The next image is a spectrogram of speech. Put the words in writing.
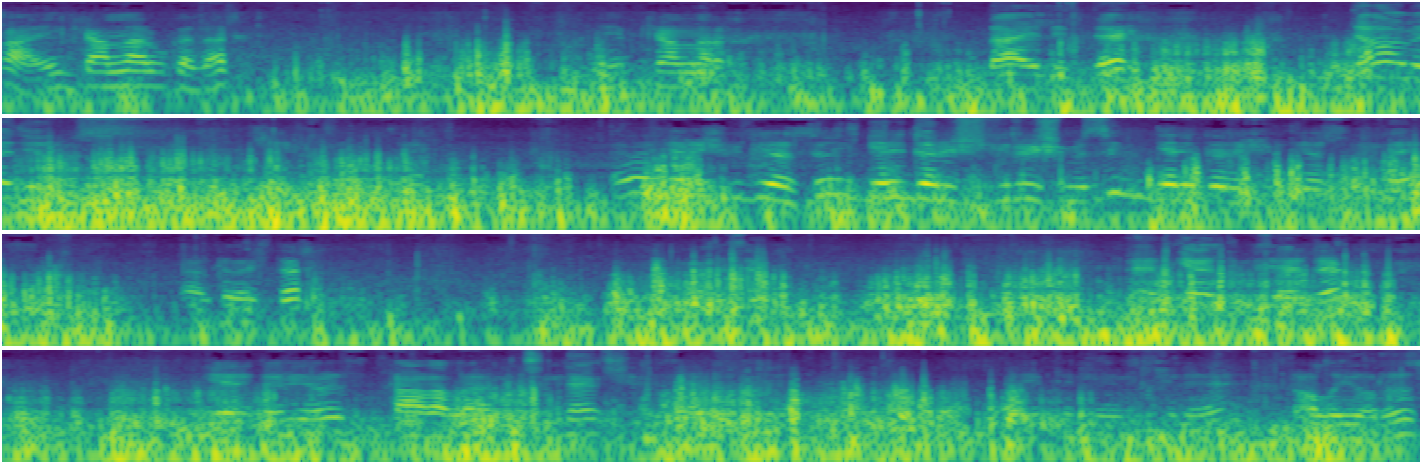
Ha, imkanlar bu kadar. İmkanlar dahilinde devam ediyoruz. Ön dönüş videosu, geri dönüş yürüyüşümüzün geri dönüş videosundayız arkadaşlar. Maalesef evet, geldiğimiz yerden geri dönüyoruz. Tarlaların içinden şimdi zeytinliğin içine dalıyoruz.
